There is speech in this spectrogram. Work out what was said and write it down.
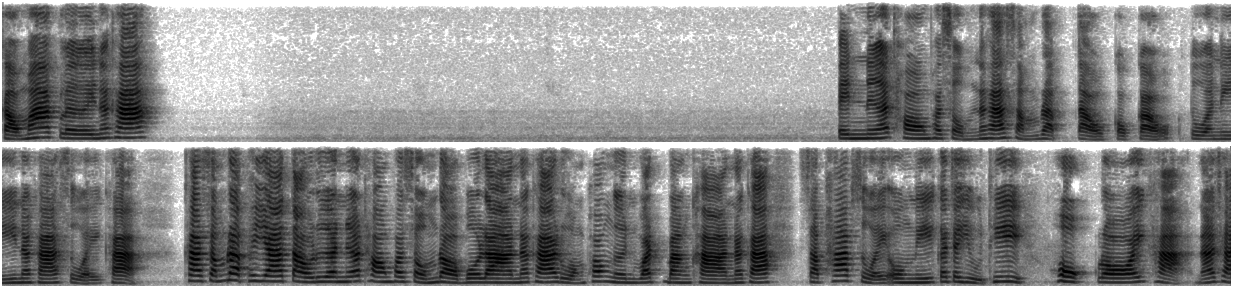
เก่ามากเลยนะคะ เป็นเนื้อทองผสมนะคะสำหรับเต่าเก่าๆตัวนี้นะคะ สวยค่ะ ค่ะสำหรับพญาเต่าเรือนเนื้อทองผสมหล่อโบราณนะคะ หลวงพ่อเงินวัดบางคารนะคะ สภาพสวยองค์นี้ก็จะอยู่ที่ 600 ค่ะ นะใช้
